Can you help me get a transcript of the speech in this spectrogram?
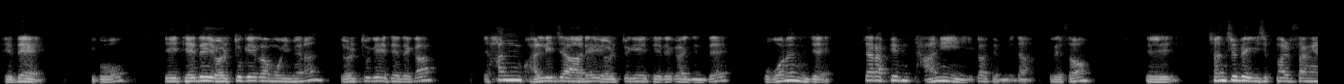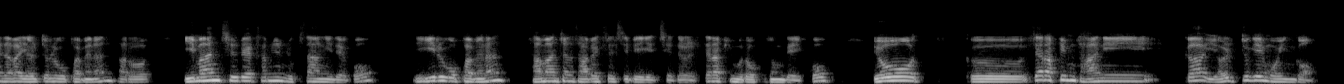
대대 그리고 이 대대 12개가 모이면은 12개의 대대가 한 관리자 아래 12개의 대대가 있는데 그거는 이제 세라핌 단위가 됩니다. 그래서 1728쌍에다가 12를 곱하면은 바로 2736쌍이 되고 이 2를 곱하면은 41,472개 체들 세라핌으로 구성되어 있고 요 그 세라핌 단위가 12개 모인 거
